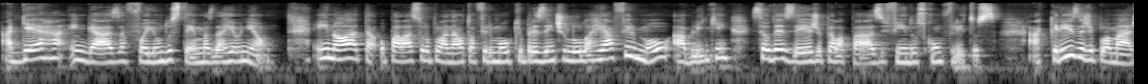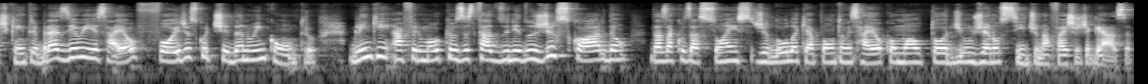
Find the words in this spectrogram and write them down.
A guerra em Gaza foi um dos temas da reunião. Em nota, o Palácio do Planalto afirmou que o presidente Lula reafirmou a Blinken seu desejo pela paz e fim dos conflitos. A crise diplomática entre Brasil e Israel foi discutida no encontro. Blinken afirmou que os Estados Unidos discordam das acusações de Lula que apontam Israel como autor de um genocídio na faixa de Gaza.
